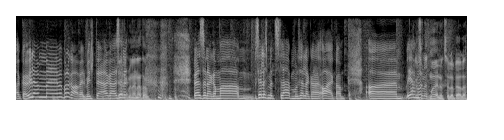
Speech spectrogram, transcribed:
aga ülehomme võib-olla ka veel mitte, aga selle.... järgmine nädal ühesõnaga ma selles mõttes läheb mul sellega aega uh,. kas ma... sa oled mõelnud selle peale?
